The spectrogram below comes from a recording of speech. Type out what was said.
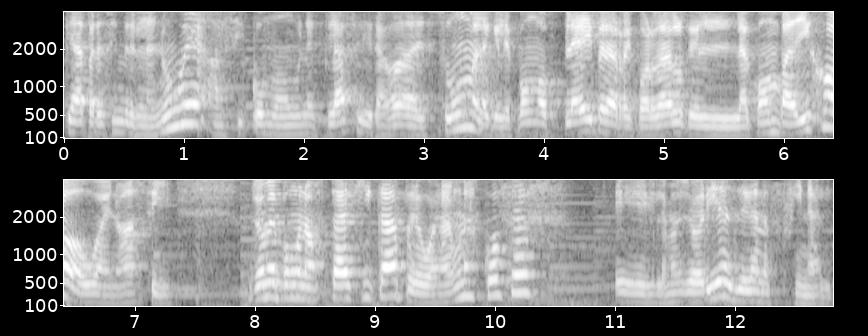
queda para siempre en la nube, así como una clase grabada de Zoom a la que le pongo play para recordar lo que la compa dijo, bueno, así. Yo me pongo nostálgica, pero bueno, algunas cosas, eh, la mayoría llegan a su final.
